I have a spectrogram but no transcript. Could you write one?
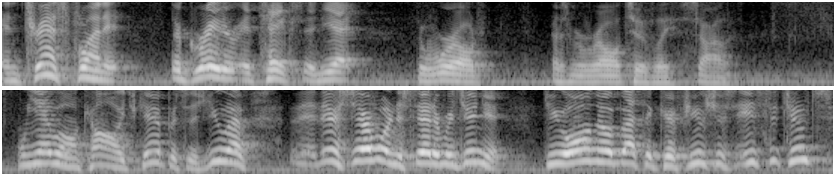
and transplanted, the greater it takes, and yet the world has been relatively silent. We have on college campuses. You have, there are several in the state of Virginia. Do you all know about the Confucius Institutes?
